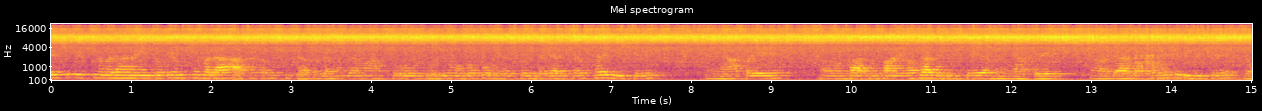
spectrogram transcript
શ્રી કૃષ્ણ બધાને. તો કેમ છે બધા? આશા કરું છું કે બધા મજામાં તો જો બપોરે રસોઈ તૈયારી શરૂ થઈ ગઈ છે. અને આપણે ભાતનું પાણી વગાડી દીધું છે. અને આપણે દાળ બાફવા મૂકી દીધી છે. તો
